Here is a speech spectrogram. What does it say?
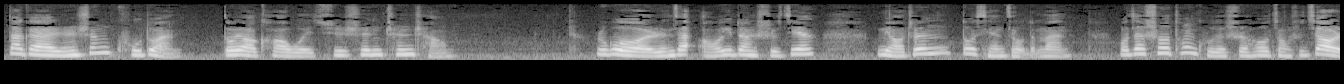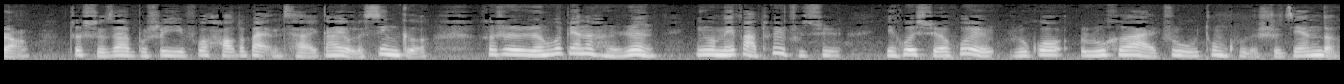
大概人生苦短，都要靠委屈撑撑长。如果人在熬一段时间，秒针都嫌走得慢。我在受痛苦的时候总是叫嚷，这实在不是一副好的板材该有的性格。可是人会变得很韧因为没法退出去也会学会如果如何挨住痛苦的时间的。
